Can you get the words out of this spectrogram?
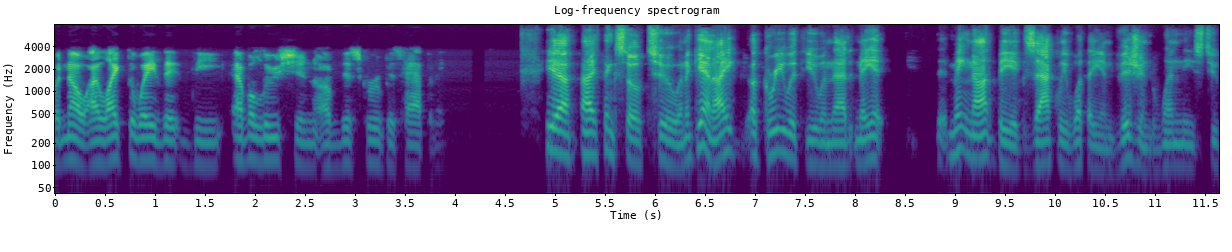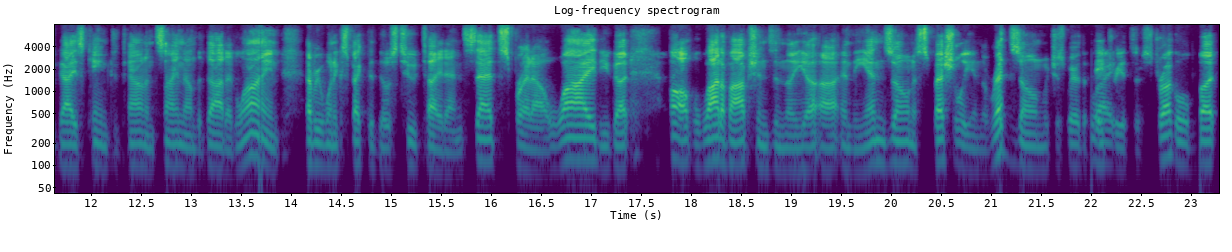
But no, I like the way that the evolution of this group is happening. Yeah, I think so too. And again, I agree with you in that it may it may not be exactly what they envisioned when these two guys came to town and signed on the dotted line. Everyone expected those two tight end sets spread out wide. You got a lot of options in the uh, in the end zone, especially in the red zone, which is where the Right. Patriots have struggled. But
